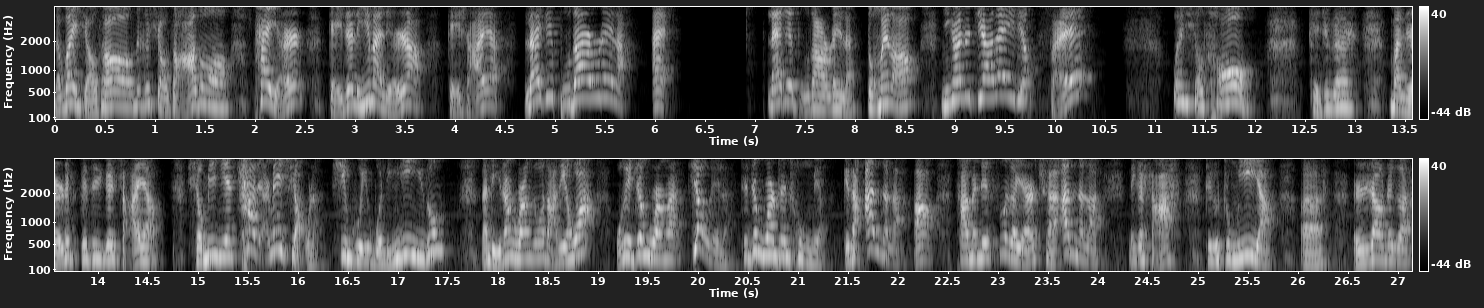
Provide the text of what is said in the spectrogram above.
那万小涛那个小杂种派人给这李满林啊，给啥呀？来给补刀来了，哎，来给补刀来了，懂没懂？你看这加代一听，谁？喂小涛给这个满林的个这个啥呀？小面筋差点没挑了，幸亏我灵机一动，那李正光给我打电话，我给正光啊叫来了。这正光真聪明，给他按的了啊！他们这四个人全按的了。那个啥，这个钟义呀，呃，让这个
